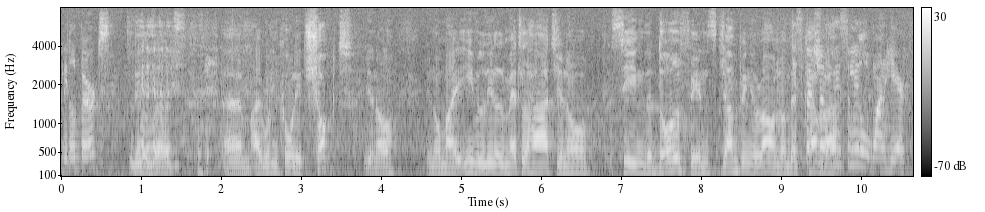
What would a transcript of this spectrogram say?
Little birds. Little birds. um, I wouldn't call it shocked, you know. You know, my evil little metal heart, you know, seeing the dolphins jumping around on that Especially cover. this little one here.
